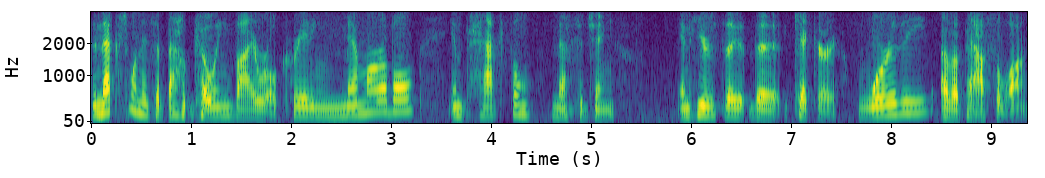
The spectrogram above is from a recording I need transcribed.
The next one is about going viral, creating memorable, impactful messaging, and here's the the kicker: worthy of a pass along.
